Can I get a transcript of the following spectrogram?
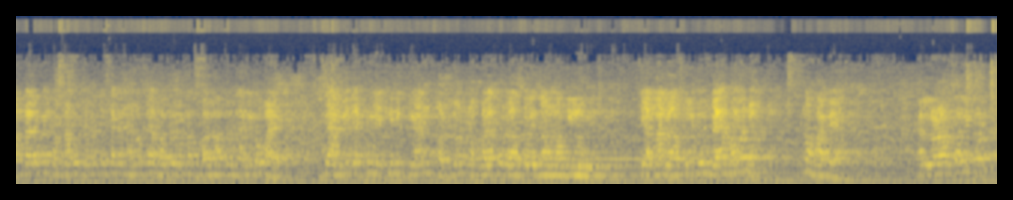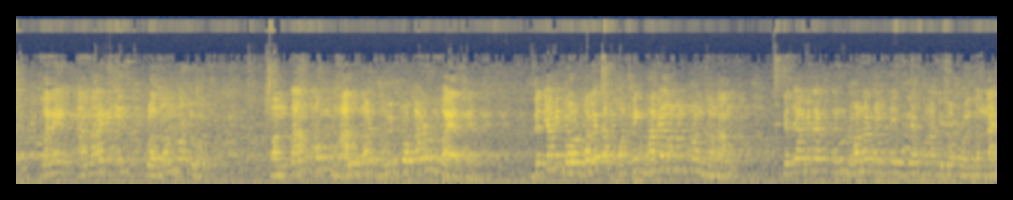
আপোনালোকে কথাটো শুনোতে চাগে মনতে হয়তো এনেকুৱা ভয় ভাৱ লাগিব পাৰে। যে আমি দেখোন এইখিনি জ্ঞান অৰ্জন নকৰাকৈ ল'ৰা ছোৱালী জন্ম দিলোঁ। কি আমাৰ ল'ৰা ছোৱালীবোৰ বেয়া হ'ব নেকি নহয় বেয়া। কাৰণ ল'ৰা ছোৱালীবোৰ মানে আমাৰ এই প্ৰজন্মটো সন্তানসমূহ ভালো হোৱাৰ দুই প্ৰকাৰৰ উপায় আছে। যেতিয়া আমি গৰ্ভলৈ তাক সঠিকভাৱে আমন্ত্ৰণ জনাম তেতিয়া আমি তাক কোনো ধৰণৰ দিক নিৰ্দেশনা দিবৰ প্ৰয়োজন নাই।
